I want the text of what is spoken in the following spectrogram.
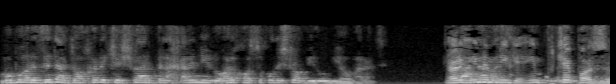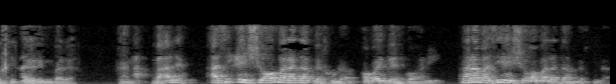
مبارزه در داخل کشور بالاخره نیروهای خاص خودش را بیرون میآورد. آره اینو میگه. این چه پاسخی داریم؟ برای بله. از این انشاء بلدم بخونم آقای بهبانی منم از این انشاء بلدم بخونم.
